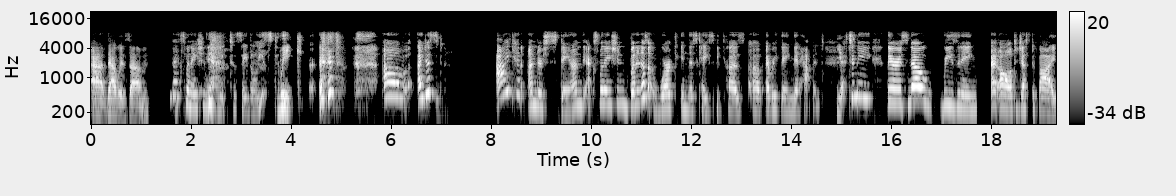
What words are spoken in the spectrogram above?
Uh, that was um The explanation was Yeah. weak to say the least. weak. Um, I just I can understand the explanation, but it doesn't work in this case because of everything that happened. yes. To me, there is no reasoning at all to justify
